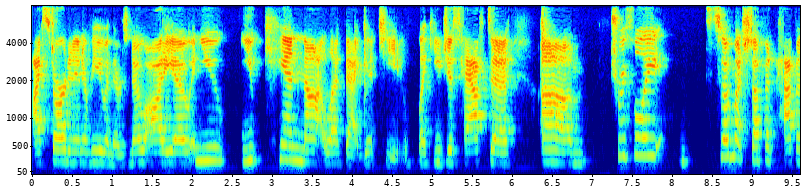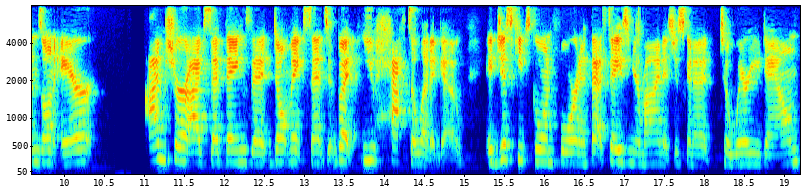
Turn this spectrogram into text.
i start an interview and there's no audio and you you cannot let that get to you. Like you just have to um, truthfully so much stuff happens on air I'm sure I've said things that don't make sense, but you have to let it go. It just keeps going forward. And if that stays in your mind, it's just going to, to wear you down.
